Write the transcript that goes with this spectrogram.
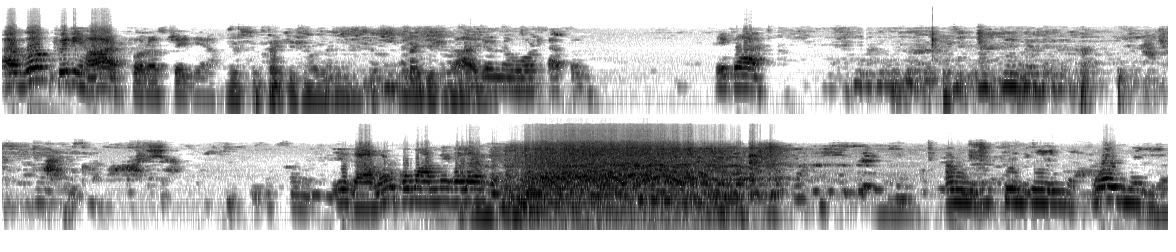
I worked very hard for Australia. Yes, thank you, Shri Mataji. Thank you, I don't know what happened. एक आठ ये रावण को मारने का लायक है हम वर्ल्ड में लिया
